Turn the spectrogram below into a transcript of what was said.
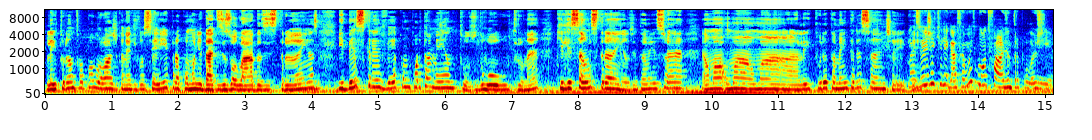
leitura antropológica, né? De você ir para comunidades isoladas, estranhas, uhum. e descrever comportamentos do outro, né? Que lhes são estranhos. Então, isso é, é uma, uma, uma leitura também interessante aí. Que... Mas veja que legal, foi muito bom tu falar de antropologia.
